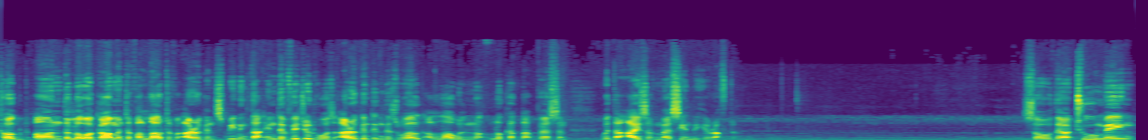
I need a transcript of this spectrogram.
tugged on the lower garment of Allah out of arrogance, meaning that individual who was arrogant in this world, Allah will not look at that person with the eyes of mercy in the hereafter. So there are two main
